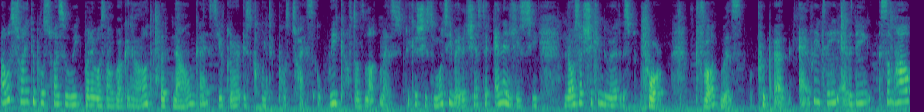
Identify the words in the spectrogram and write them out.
i was trying to post twice a week but it was not working out. But now guys your girl is going to post twice a week after vlogmas because she's motivated she has the energy she knows that she can do it. It's for vlogmas prepared every day editing somehow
